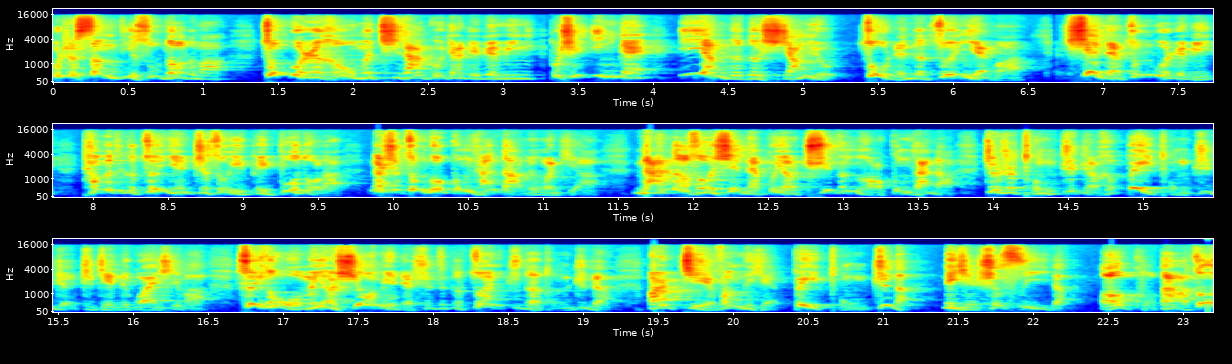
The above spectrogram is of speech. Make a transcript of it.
不是上帝塑造的吗？中国人和我们其他国家的人民不是应该一样的都享有做人的尊严吗？现在中国人民他们这个尊严之所以被剥夺了，那是中国共产党的问题啊！难道说现在不要区分好共产党就是统治者和被统治者之间的关系吗？所以说我们要消灭的是这个专制的统治者，而解放那些被统治的那些十四亿的劳苦大众。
